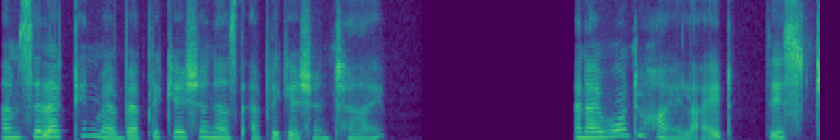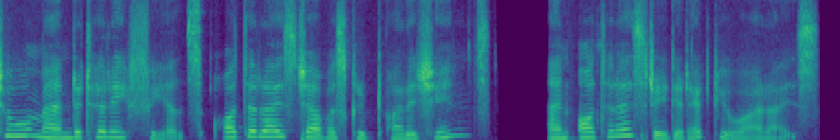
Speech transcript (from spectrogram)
I'm selecting web application as the application type. And I want to highlight these two mandatory fields, authorized JavaScript origins and authorized redirect URIs.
